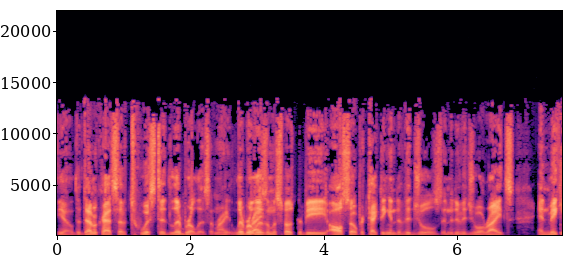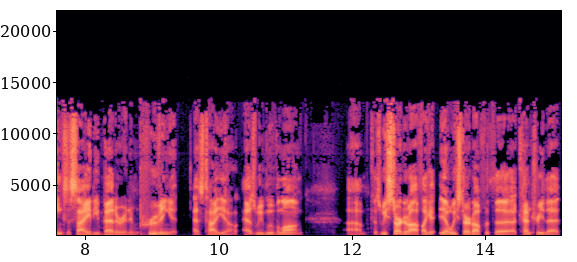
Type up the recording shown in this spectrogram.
you know the Democrats have twisted liberalism. Right, liberalism right. was supposed to be also protecting individuals, and individual rights, and making society better and improving it as time you know as we move along because um, we started off like you know we started off with a, a country that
